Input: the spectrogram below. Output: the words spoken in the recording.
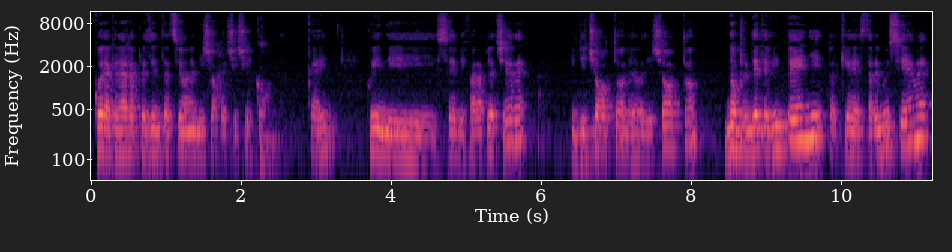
quella che è la rappresentazione di ciò che ci circonda. Ok? Quindi se vi farà piacere, il 18 alle ore 18, non prendetevi impegni perché staremo insieme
